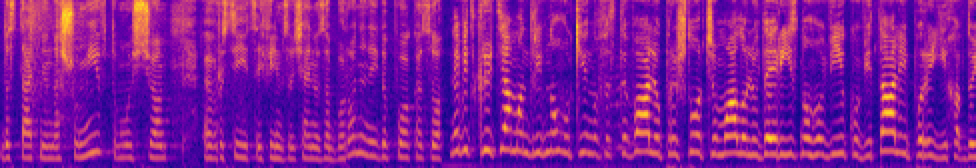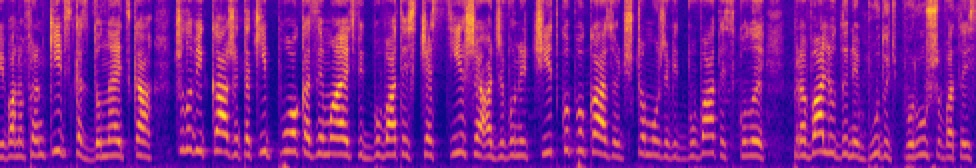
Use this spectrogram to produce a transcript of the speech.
достатньо нашумів, тому що в Росії цей фільм, звичайно, заборонений до показу. На відкриття мандрівного кінофестивалю прийшло чимало людей різного віку. Віталій переїхав до Івано-Франківська з Донецька. Чоловік каже, такі покази мають відбуватись частіше, адже вони чітко показують, що може відбуватись, коли права людини будуть порушуватись.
